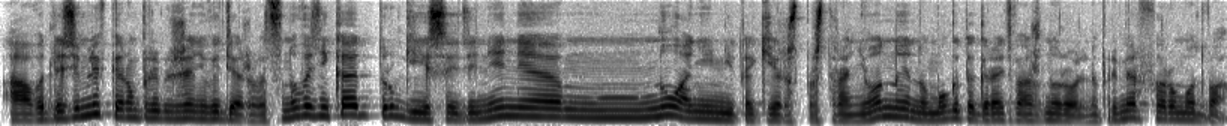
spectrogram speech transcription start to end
А вот для Земли в первом приближении выдерживается. Но возникают другие соединения. Ну, они не такие распространенные, но могут играть важную роль. Например, ФРМО-2.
